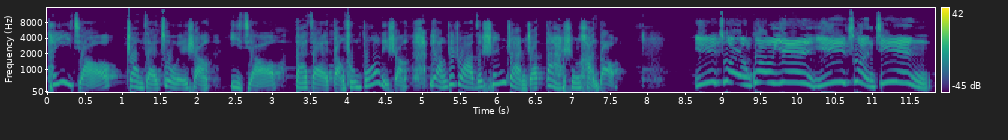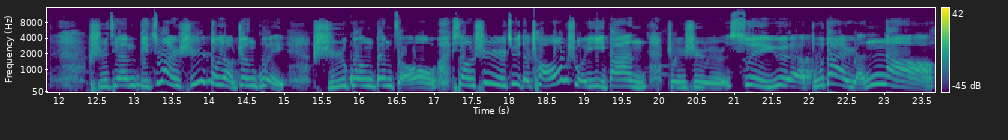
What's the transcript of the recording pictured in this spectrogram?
他一脚站在座位上，一脚搭在挡风玻璃上，两只爪子伸展着，大声喊道。一寸光阴一寸金，时间比钻石都要珍贵。时光奔走，像逝去的潮水一般，真是岁月不待人呐。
